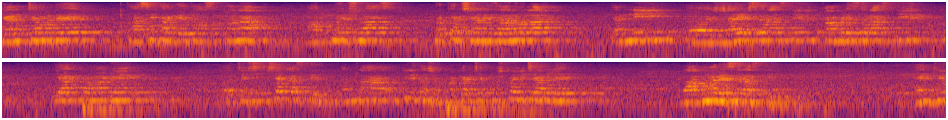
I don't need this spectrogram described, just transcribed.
त्यांच्यामध्ये तासिका घेत असताना आत्मविश्वास प्रकर्षाने जाणवला. त्यांनी शाहीर सर असतील कांबळे सर असतील त्याचप्रमाणे जे शिक्षक असतील त्यांना विविध अशा प्रकारचे प्रश्न विचारले. वाघमारे सर असतील. थँक्यू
